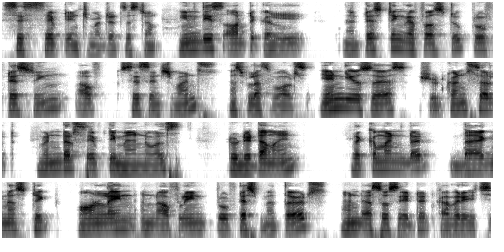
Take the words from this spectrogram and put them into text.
safety instrumented system. In this article, the testing refers to proof testing of SIS instruments as well as valves. End users should consult vendor safety manuals to determine recommended diagnostic online and offline proof test methods and associated coverage.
